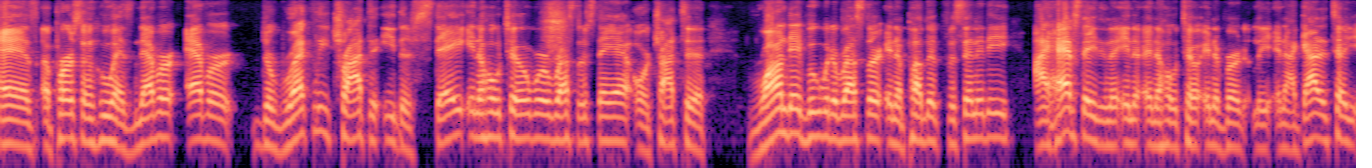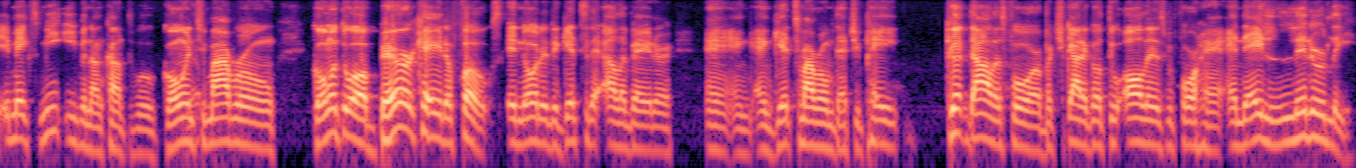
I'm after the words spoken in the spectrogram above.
as a person who has never ever directly tried to either stay in a hotel where a wrestler stay at or try to rendezvous with a wrestler in a public vicinity, I have stayed in a, in a, in a hotel inadvertently, and I got to tell you, it makes me even uncomfortable going to my room, going through a barricade of folks in order to get to the elevator and, and, and get to my room that you paid good dollars for, but you got to go through all this beforehand. And they literally,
